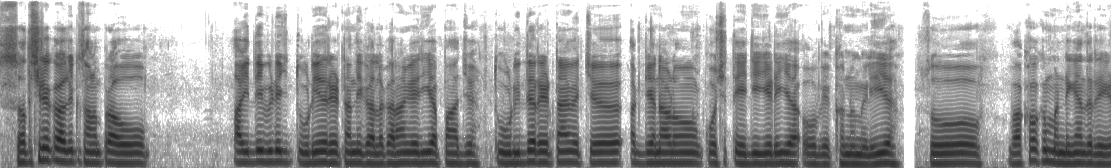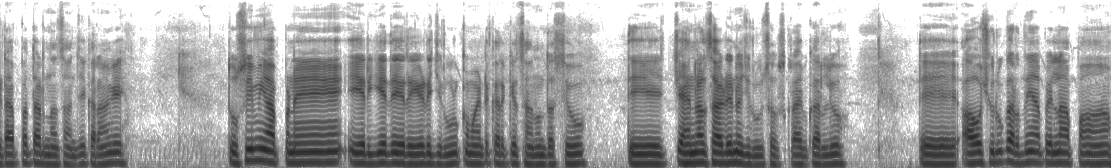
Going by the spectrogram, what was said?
ਸਤਿ ਸ਼੍ਰੀ ਅਕਾਲ ਜੀ ਕਿਸਾਨ ਭਰਾਓ ਅੱਜ ਦੀ ਵੀਡੀਓ 'ਚ ਤੂੜੀ ਦੇ ਰੇਟਾਂ ਦੀ ਗੱਲ ਕਰਾਂਗੇ ਜੀ ਆਪਾਂ ਅੱਜ। ਤੂੜੀ ਦੇ ਰੇਟਾਂ ਵਿੱਚ ਅੱਗੇ ਨਾਲੋਂ ਕੁਝ ਤੇਜ਼ੀ ਜਿਹੜੀ ਆ ਉਹ ਵੇਖਣ ਨੂੰ ਮਿਲੀ ਆ। ਸੋ ਵੱਖ-ਵੱਖ ਮੰਡੀਆਂ ਦੇ ਰੇਟ ਆਪਾਂ ਤੁਹਾਡੇ ਨਾਲ ਸਾਂਝੇ ਕਰਾਂਗੇ। ਤੁਸੀਂ ਵੀ ਆਪਣੇ ਏਰੀਏ ਦੇ ਰੇਟ ਜਰੂਰ ਕਮੈਂਟ ਕਰਕੇ ਸਾਨੂੰ ਦੱਸਿਓ ਤੇ ਚੈਨਲ ਸਾਡੇ ਨੂੰ ਜਰੂਰ ਸਬਸਕ੍ਰਾਈਬ ਕਰ ਲਿਓ। ਤੇ ਆਓ ਸ਼ੁਰੂ ਕਰਦੇ ਹਾਂ। ਪਹਿਲਾਂ ਆਪਾਂ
